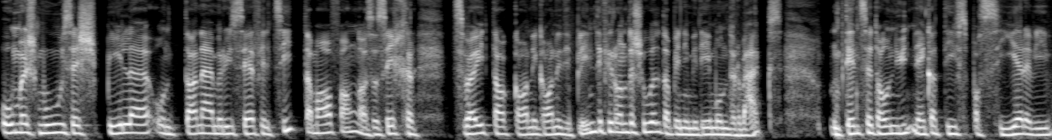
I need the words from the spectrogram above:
umschmusen, spielen und dann nehmen wir uns sehr viel Zeit am Anfang. Also sicher zwei Tage gar nicht, gar nicht die Blinde für der Schule, da bin ich mit ihm unterwegs. Und dann sollte auch nichts Negatives passieren, wie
